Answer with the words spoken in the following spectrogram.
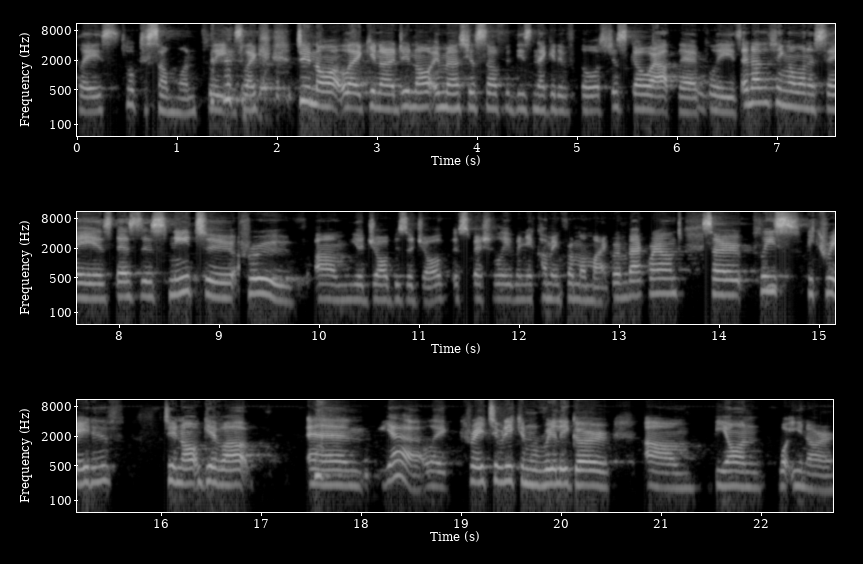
place. Talk to someone, please. like do not like you know do not immerse yourself with these negative thoughts. Just go out there, please. Another thing I want to say is there's this need to prove um, your job is a job, especially when you're coming from a migrant background. So please be creative. Do not give up. And yeah, like creativity can really go um, beyond what you know.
